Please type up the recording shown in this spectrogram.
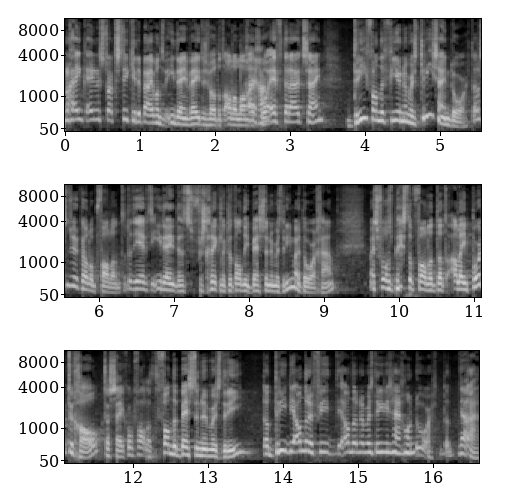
Nou, nog één, één statistiekje erbij, want iedereen weet dus wel dat alle landen uit F eruit zijn. Drie van de vier nummers drie zijn door. Dat is natuurlijk wel opvallend. Dat, heeft iedereen, dat is verschrikkelijk dat al die beste nummers drie maar doorgaan. Maar het is volgens best opvallend dat alleen Portugal Dat is zeker opvallend. van de beste nummers drie, dat drie, die andere, vier, die andere nummers drie die zijn gewoon door. Dat, Ja.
